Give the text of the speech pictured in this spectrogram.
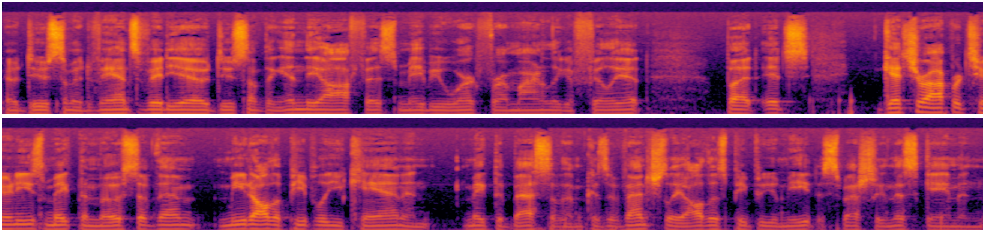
you know, do some advanced video, do something in the office, maybe work for a minor league affiliate. But it's get your opportunities, make the most of them, meet all the people you can, and make the best of them because eventually all those people you meet especially in this game and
